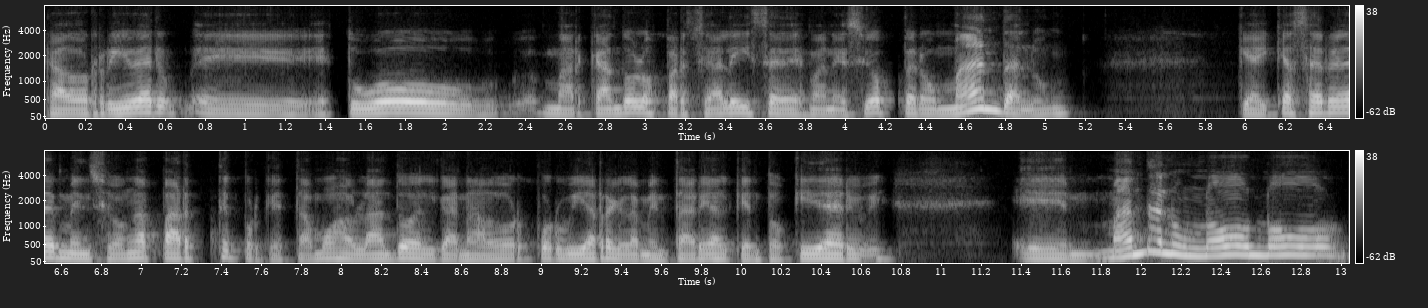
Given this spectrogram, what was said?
Cado River eh, estuvo marcando los parciales y se desvaneció, pero Mandalun, que hay que hacerle mención aparte porque estamos hablando del ganador por vía reglamentaria del Kentucky Derby, eh, Mandalun no, no,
